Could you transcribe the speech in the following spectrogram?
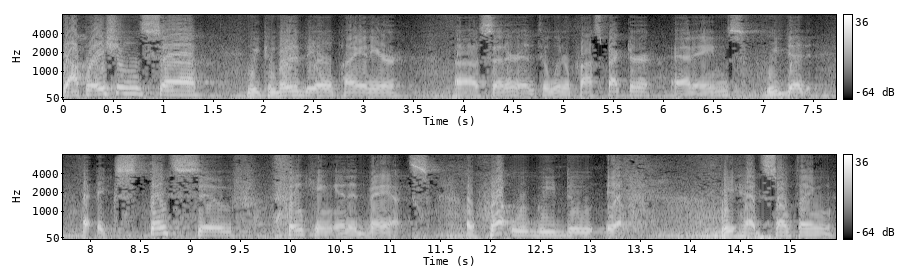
The operations, uh, we converted the old Pioneer uh, Center into Lunar Prospector at Ames. We did extensive thinking in advance of what would we do if we had something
